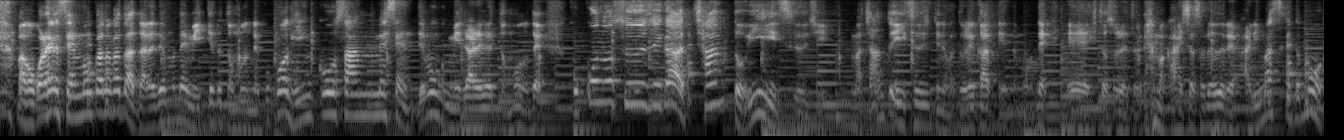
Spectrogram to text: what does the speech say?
まあ、ここら辺専門家の方は誰でもね、見てると思うんで、ここは銀行さん目線でも見られると思うので、ここの数字がちゃんといい数字、まあ、ちゃんといい数字っていうのがどれかっていうのもね、えー、人それぞれ、まあ、会社それぞれありますけども、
